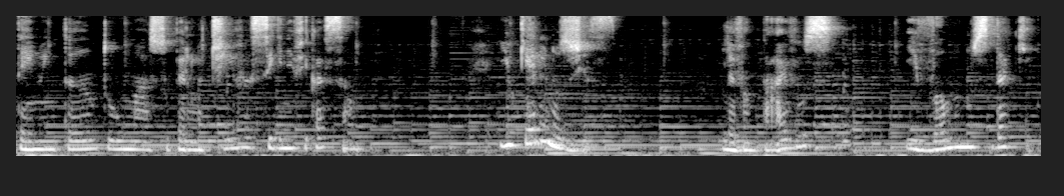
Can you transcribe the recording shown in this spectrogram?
tem, no entanto, uma superlativa significação. E o que ele nos diz? Levantai-vos e vamos-nos daqui.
